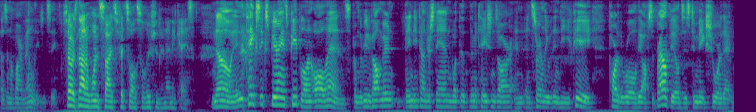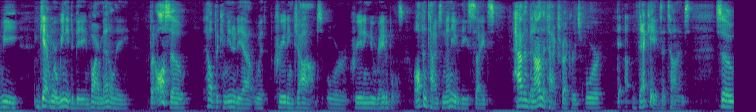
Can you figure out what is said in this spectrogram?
as an environmental agency. So it's not a one size fits all solution in any case. No, and it takes experienced people on all ends. From the redevelopment, they need to understand what the limitations are, and, and certainly within DEP, part of the role of the Office of Brownfields is to make sure that we get where we need to be environmentally, but also help the community out with creating jobs or creating new ratables. Oftentimes, many of these sites haven't been on the tax records for de- decades at times. So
